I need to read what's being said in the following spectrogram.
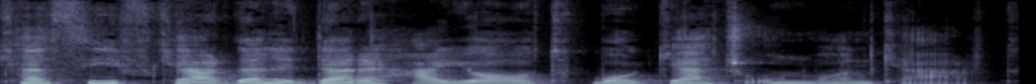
کثیف کردن در حیات با گچ عنوان کرد.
